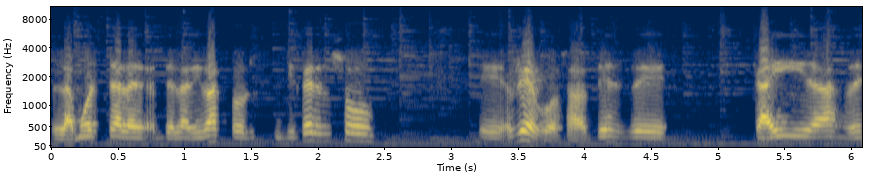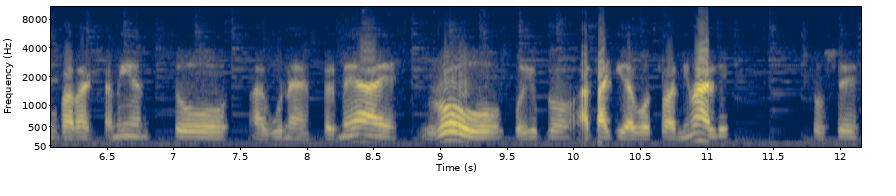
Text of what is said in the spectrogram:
la muerte del animal por diversos eh, riesgos, desde caídas, desbarrancamiento, algunas enfermedades, robo, por ejemplo, ataque a otros animales. Entonces,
